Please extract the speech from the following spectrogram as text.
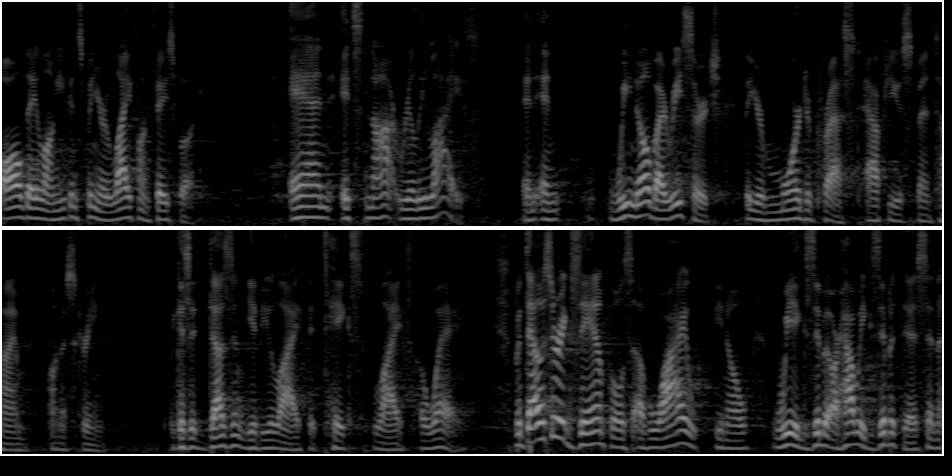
all day long. You can spend your life on Facebook. And it's not really life. And, and we know by research that you're more depressed after you spend time on a screen because it doesn't give you life, it takes life away. But those are examples of why, you know, we exhibit or how we exhibit this. And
